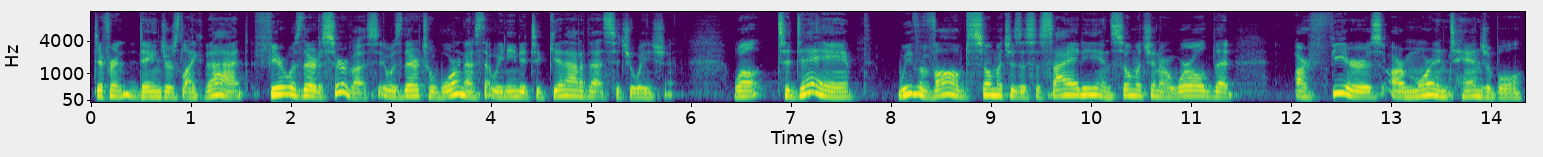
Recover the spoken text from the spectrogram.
different dangers like that, fear was there to serve us. It was there to warn us that we needed to get out of that situation. Well, today, we've evolved so much as a society and so much in our world that our fears are more intangible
